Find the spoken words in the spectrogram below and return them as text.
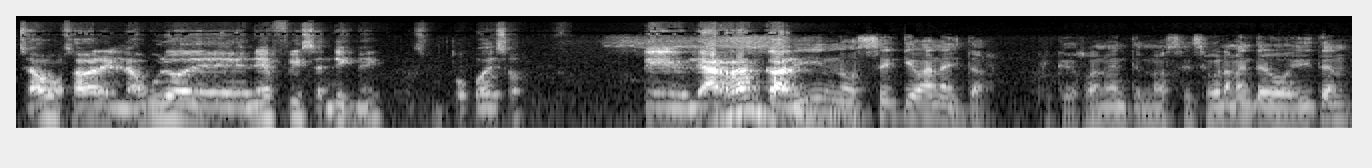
ya vamos a ver el laburo de Netflix en Disney, es un poco eso. Eh, le arrancan. Sí, no sé qué van a editar. Porque realmente no sé. Seguramente algo editen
